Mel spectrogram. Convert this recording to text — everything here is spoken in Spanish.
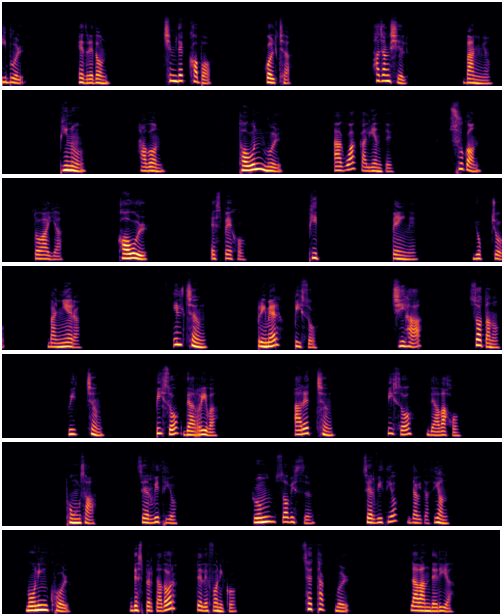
이불, edredón, 침대 커버, colcha, 화장실, baño, 비누, jabón, 더운 물, agua caliente, 수건, toalla, 거울, espejo, 빛, peine, 욕조, bañera. 1층, primer piso. 지하, sótano. 위층, piso de arriba. 아래층, piso de abajo. 봉사, servicio. room service, servicio de habitación. Morning call, despertador telefónico. 세탁물, lavandería.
